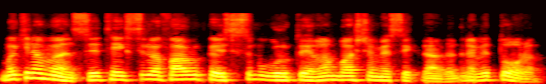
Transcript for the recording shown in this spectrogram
Makine mühendisi, tekstil ve fabrika işçisi bu grupta yer alan başka mesleklerdedir. Evet doğru.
